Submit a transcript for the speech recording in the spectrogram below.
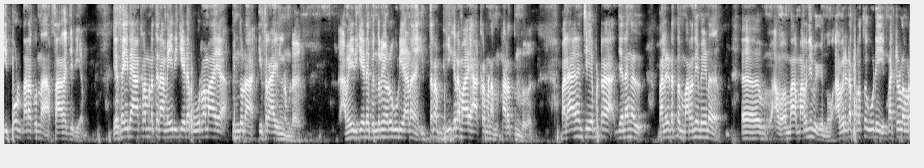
ഇപ്പോൾ നടക്കുന്ന സാഹചര്യം. ഗസയിലെ ആക്രമണത്തിന് അമേരിക്കയുടെ പൂർണമായ പിന്തുണ ഇസ്രായേലിനുണ്ട്. അമേരിക്കയുടെ പിന്തുണയോടുകൂടിയാണ് ഇത്ര ഭീകരമായ ആക്രമണം നടത്തുന്നത്. പലായനം ചെയ്യപ്പെട്ട ജനങ്ങൾ പലയിടത്തും മറഞ്ഞു വീണ് മറിഞ്ഞു വീഴുന്നു. അവരുടെ പുറത്തുകൂടി മറ്റുള്ളവർ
